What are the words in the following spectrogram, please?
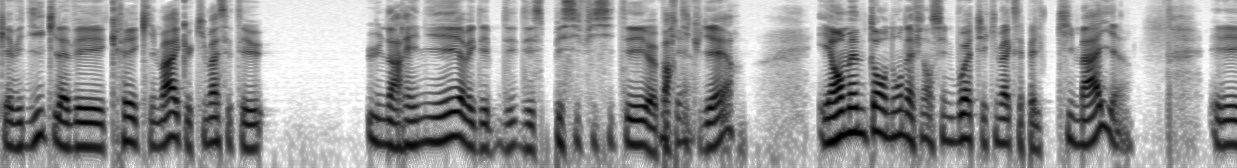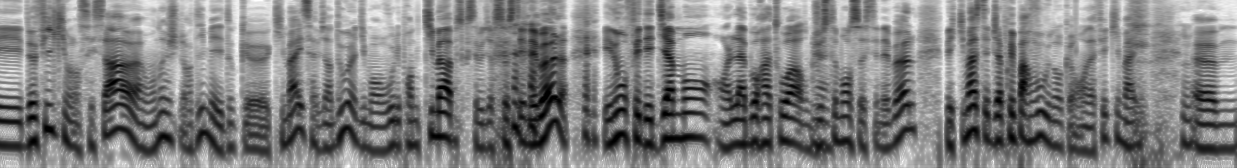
qui avait dit qu'il avait créé Kima et que Kima, c'était une araignée avec des, spécificités euh, particulières. Et en même temps, nous, on a financé une boîte chez Kima qui s'appelle Kimai, et les deux filles qui ont lancé ça, à un moment je leur dis, mais donc euh, Kimai, ça vient d'où? Elles disent, bon, on voulait prendre Kima parce que ça veut dire sustainable. et nous, on fait des diamants en laboratoire, donc justement sustainable. Mais Kima, c'était déjà pris par vous, donc on a fait Kimai. Hum. euh,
